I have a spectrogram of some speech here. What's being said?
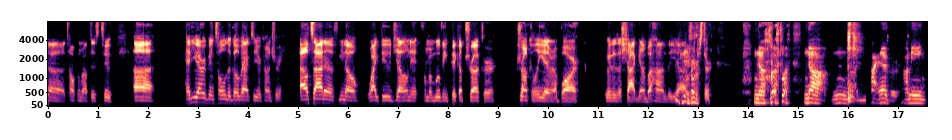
uh, talking about this too. Uh, have you ever been told to go back to your country outside of you know white dudes yelling it from a moving pickup truck or drunkenly at a bar where there's a shotgun behind the uh, register? No, no, not ever. I mean,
